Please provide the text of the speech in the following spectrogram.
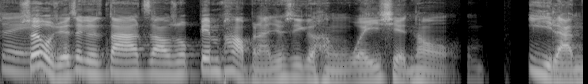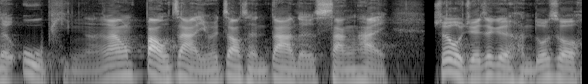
对。所以我觉得这个大家知道，说鞭炮本来就是一个很危险哦，易燃的物品啊，然后爆炸也会造成大的伤害。所以我觉得这个很多时候，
